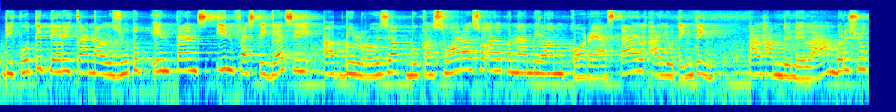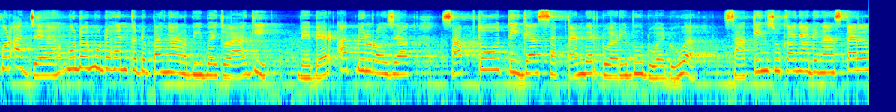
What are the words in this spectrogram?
Dikutip dari kanal YouTube Intense Investigasi, Abdul Rozak buka suara soal penampilan Korea Style Ayu Ting Ting. Alhamdulillah bersyukur aja. Mudah-mudahan ke depannya lebih baik lagi. Beber Abdul Rozak Sabtu 3 September 2022 Saking sukanya dengan style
